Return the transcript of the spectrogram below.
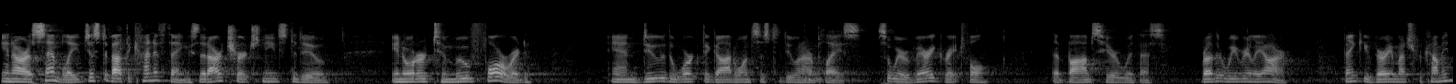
in our assembly just about the kind of things that our church needs to do in order to move forward and do the work that God wants us to do in our place. So we're very grateful that Bob's here with us. Brother, we really are. Thank you very much for coming,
